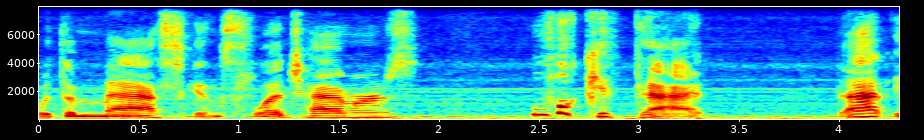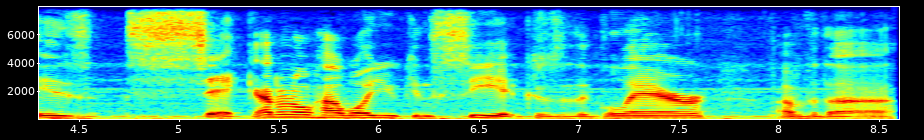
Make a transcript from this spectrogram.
with the mask and sledgehammers. Look at that. That is sick. I don't know how well you can see it because of the glare of the,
